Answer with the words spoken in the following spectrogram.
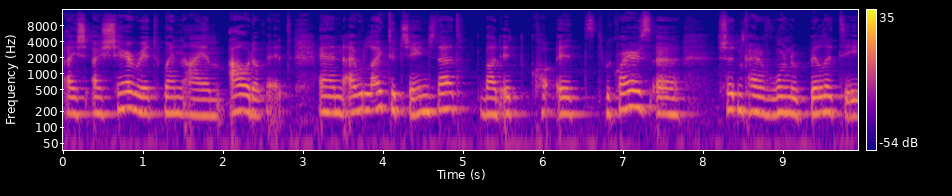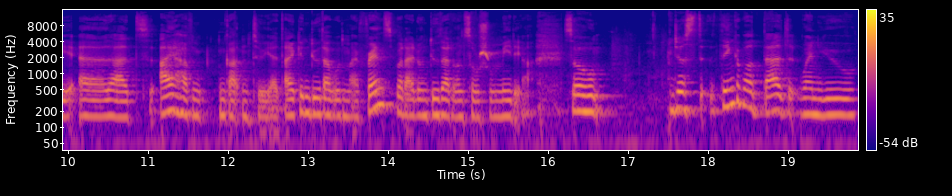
I, sh- I share it when i am out of it. And i would like to change that but it co- it requires a certain kind of vulnerability uh, that I haven't gotten to yet. I can do that with my friends, but I don't do that on social media. So just think about that when you.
